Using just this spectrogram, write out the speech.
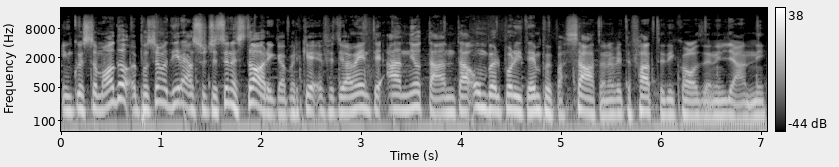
in questo modo. Possiamo dire associazione storica perché effettivamente anni 80 un bel po' di tempo è passato, ne avete fatte di cose negli anni.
